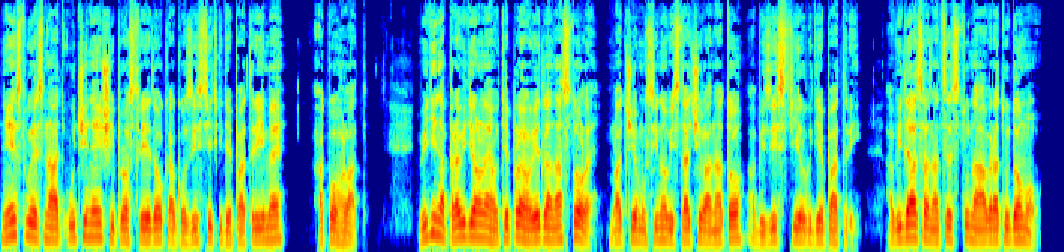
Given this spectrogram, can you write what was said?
Nejestvuje snáď účinnejší prostriedok, ako zistiť, kde patríme ako hlad. Vidina pravidelného teplého jedla na stole mladšiemu synovi stačila na to, aby zistil, kde patrí. A vydá sa na cestu návratu domov,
